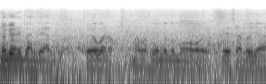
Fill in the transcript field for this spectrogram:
no quiero ni planteármelo. Pero bueno, vamos viendo cómo se desarrolla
